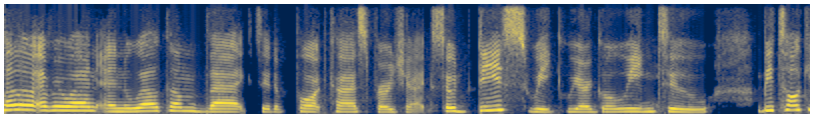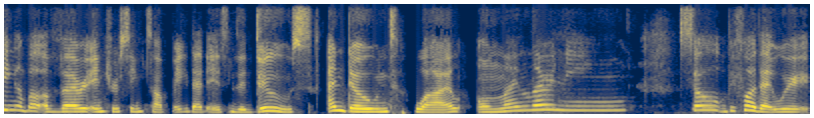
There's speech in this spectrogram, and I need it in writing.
Hello, everyone, and welcome back to the podcast project. So, this week we are going to be talking about a very interesting topic that is the do's and don'ts while online learning. So, before that, we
